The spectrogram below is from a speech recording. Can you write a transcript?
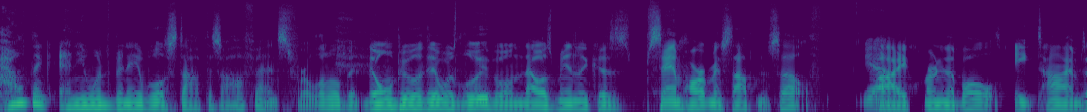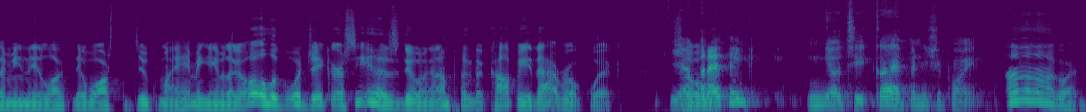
I don't think anyone's been able to stop this offense for a little bit. The only people that did was Louisville, and that was mainly because Sam Hartman stopped himself yeah. by turning the ball eight times. I mean, they looked, they watched the Duke Miami game, like, oh, look what Jake Garcia is doing. I'm going to copy that real quick. Yeah, so, but I think you know, to go ahead, finish your point. No, no, no, go ahead.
